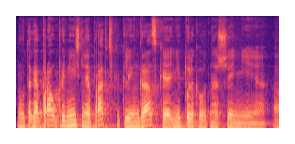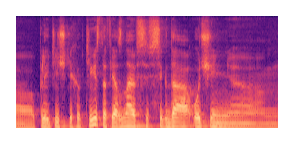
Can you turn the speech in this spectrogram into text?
Ну, такая правоприменительная практика калининградская не только в отношении э, политических активистов. Я знаю, всегда очень, э,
